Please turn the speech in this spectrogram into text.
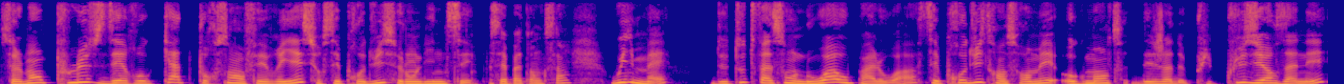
Seulement plus 0,4% en février sur ces produits selon l'INSEE. C'est pas tant que ça? Oui, mais de toute façon, loi ou pas loi, ces produits transformés augmentent déjà depuis plusieurs années.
